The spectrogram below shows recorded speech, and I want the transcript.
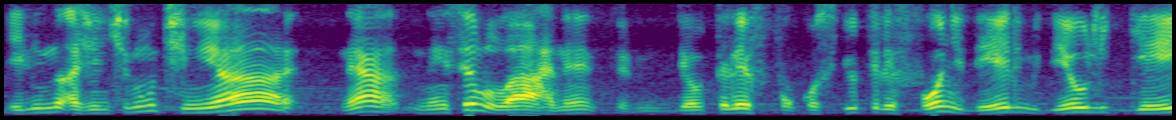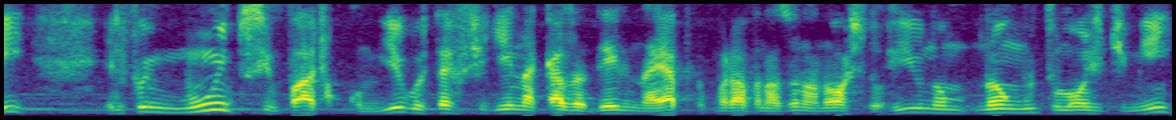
ele, a gente não tinha né? Nem celular, né? Deu telefone, consegui o telefone dele, me deu, liguei. Ele foi muito simpático comigo. Até cheguei na casa dele na época, morava na zona norte do Rio, não, não muito longe de mim.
